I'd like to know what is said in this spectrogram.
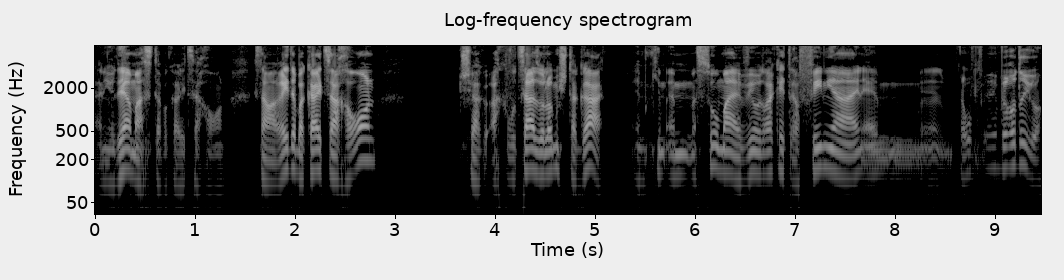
אני יודע מה עשית בקיץ האחרון. סתם, ראית בקיץ האחרון שהקבוצה הזו לא משתגעת. הם, כמ- הם עשו, מה, הביאו רק את רפיניה, הם, הם, ורודריגו.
